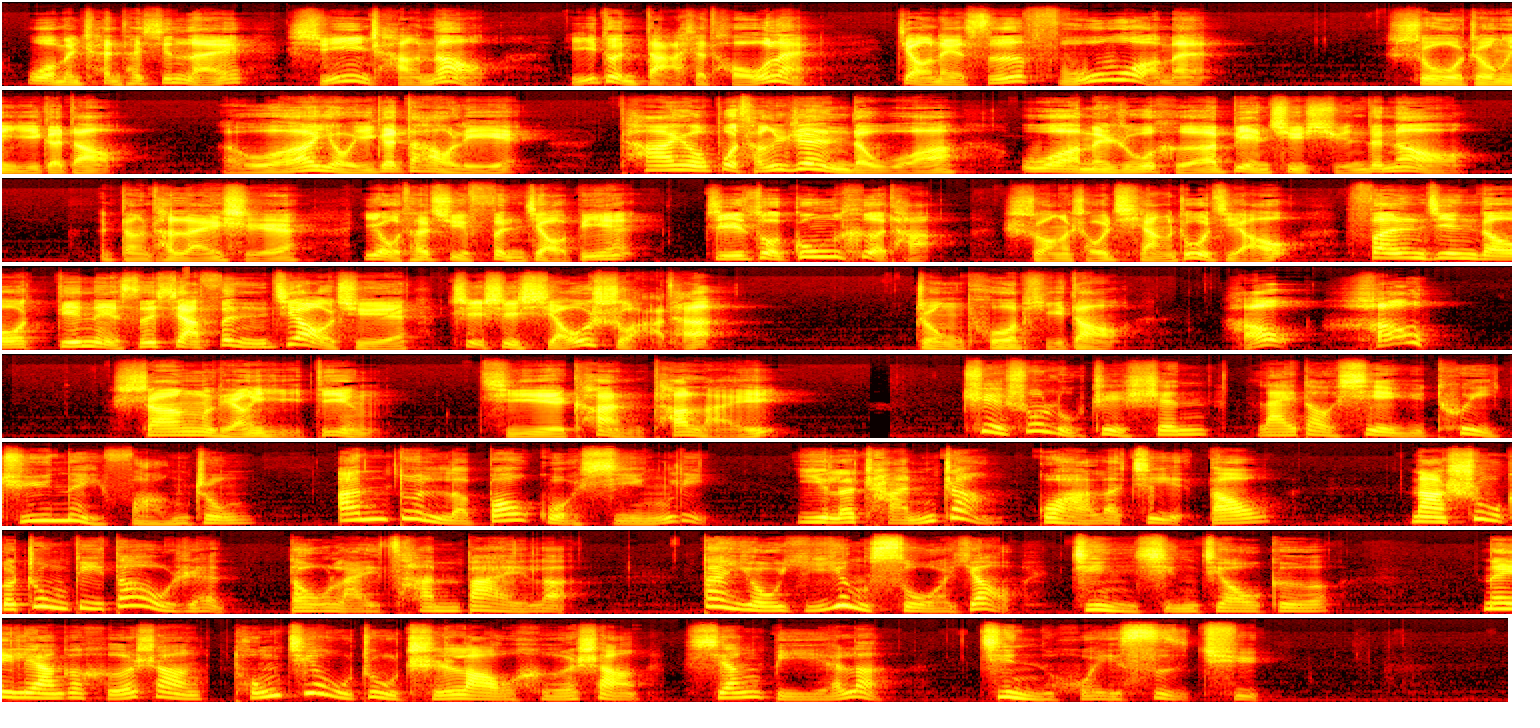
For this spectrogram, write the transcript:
我们趁他新来寻一场闹，一顿打下头来，叫那厮服我们。树中一个道：“我有一个道理，他又不曾认得我，我们如何便去寻的闹？等他来时，诱他去粪窖边，只做恭贺他，双手抢住脚，翻筋斗颠那厮下粪窖去，只是小耍他。”众泼皮道：“好好，商量已定，且看他来。”却说鲁智深来到谢雨退居内房中，安顿了包裹行李，倚了禅杖，挂了戒刀。那数个种地道人都来参拜了，但有一应所要，进行交割。那两个和尚同旧住持老和尚。相别了，进回寺去。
